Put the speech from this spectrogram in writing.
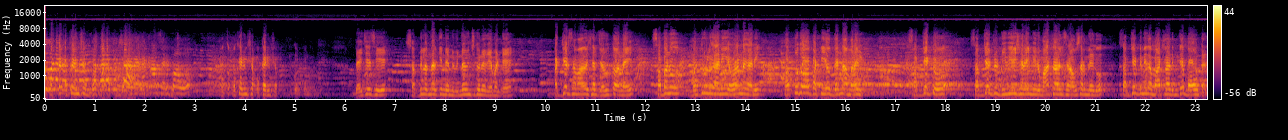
ఒక్క- నిమిషం. ఒక్క నిమిషం ఒక్క నిమిషం. దయచేసి సభ్యులందరికీ నేను విన్నవించుకునేది ఏమంటే బడ్జెట్ సమావేశాలు జరుగుతూ ఉన్నాయి. సభను మంత్రులు కానీ ఎవరన్నా కానీ తప్పుదో పట్టియొద్దని నా మనవి. సబ్జెక్టు సబ్జెక్టు డివియేషన్ అయి మీరు మాట్లాడాల్సిన అవసరం లేదు. సబ్జెక్టు మీద మాట్లాడితే బాగుంటది.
